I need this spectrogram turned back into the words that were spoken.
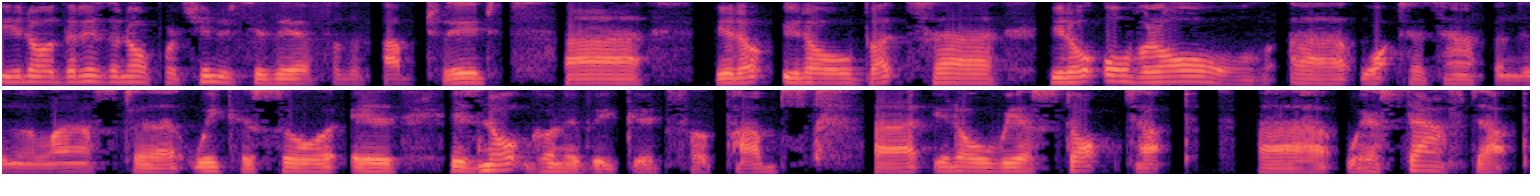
you know, there is an opportunity there for the pub trade. Uh, you know, you know, but uh, you know, overall, uh, what has happened in the last uh, week or so is, is not going to be good for pubs. Uh, you know, we are stocked up, uh, we're staffed up,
